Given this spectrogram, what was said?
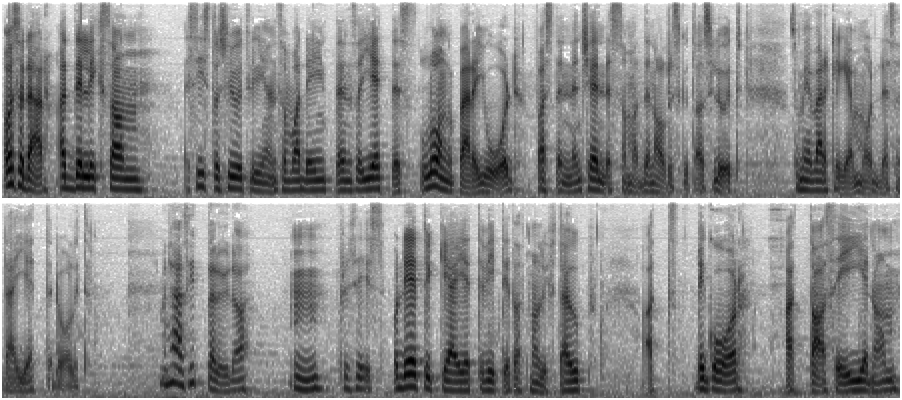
och sådär, att det liksom sist och slutligen så var det inte en så jättelång period fastän den kändes som att den aldrig skulle ta slut. Som jag verkligen mådde sådär jättedåligt. Men här sitter du idag. Mm, precis. Och det tycker jag är jätteviktigt att man lyfter upp. Att det går att ta sig igenom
